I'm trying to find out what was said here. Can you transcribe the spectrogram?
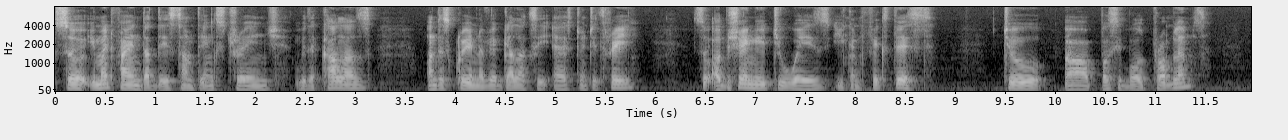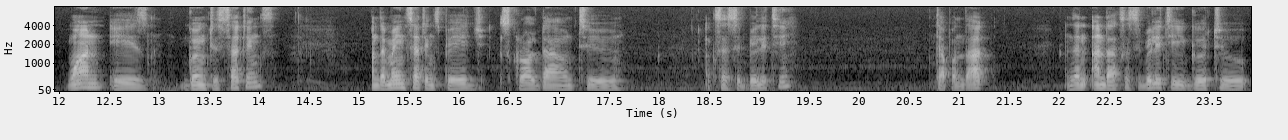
So you might find that there's something strange with the colors on the screen of your Galaxy S23. So I'll be showing you two ways you can fix this. Two uh, possible problems. One is going to settings. On the main settings page, scroll down to accessibility. Tap on that. And then under accessibility, go to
